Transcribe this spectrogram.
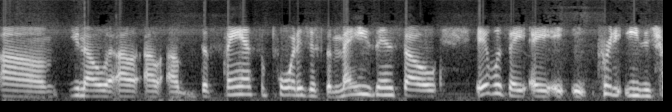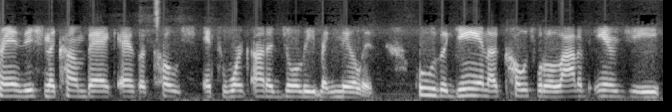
Um, you know, uh, uh, uh, the fan support is just amazing. So it was a, a, a pretty easy transition to come back as a coach and to work under Joye Lee McNelis, who's again a coach with a lot of energy,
